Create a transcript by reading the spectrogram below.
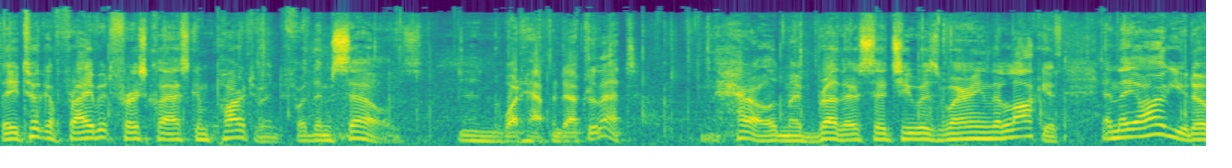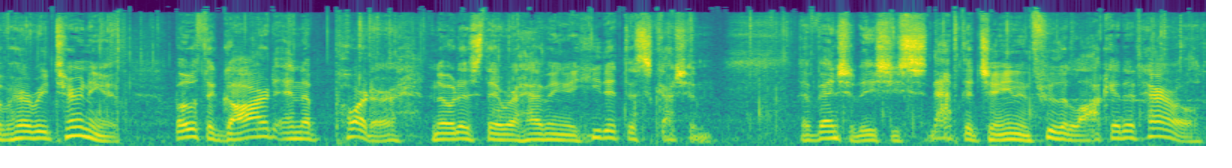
They took a private first class compartment for themselves. And what happened after that? Harold, my brother, said she was wearing the locket, and they argued over her returning it. Both a guard and a porter noticed they were having a heated discussion. Eventually, she snapped the chain and threw the locket at Harold.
